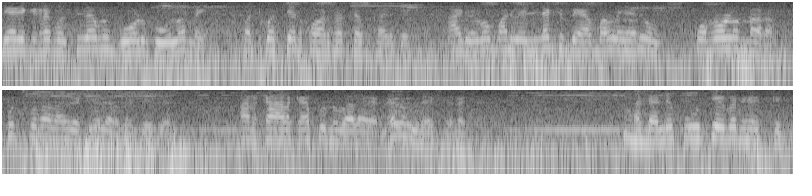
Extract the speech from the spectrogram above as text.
నేను ఇక్కడికి వచ్చినప్పుడు గోడు పూలు ఉన్నాయి. పట్టుకొచ్చాను కోడసత్తం కాడికి. ఆడేమో మనం వెళ్ళట్టు బేమ్మలు లేరు. కుర్రోళ్ళు ఉన్నారు. పుచ్చుకుని అలా పెట్టి ఇలా పెట్టేశారు మన కాలకే పుణ్య అలాగనే వదిలేశారు. అక్కడ అసలు పూర్తి చేయమని పెట్టింది.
